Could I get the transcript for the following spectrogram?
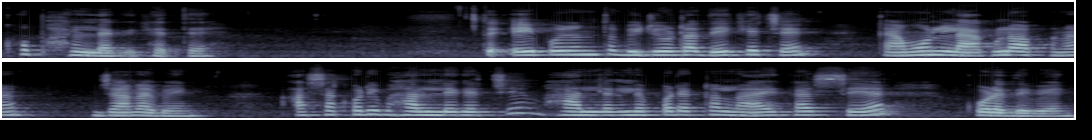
খুব ভালো লাগে খেতে। তো এই পর্যন্ত ভিডিওটা দেখেছেন, কেমন লাগল আপনার জানাবেন। আশা করি ভালো লেগেছে, ভালো লাগলে পরে একটা লাইক আর শেয়ার করে দেবেন।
